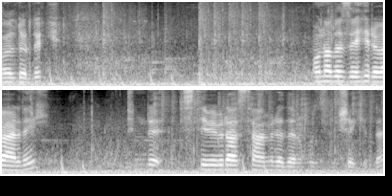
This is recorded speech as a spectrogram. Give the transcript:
Öldürdük. Ona da zehir verdik. Şimdi Steve'i biraz tamir edelim hızlı bir şekilde.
